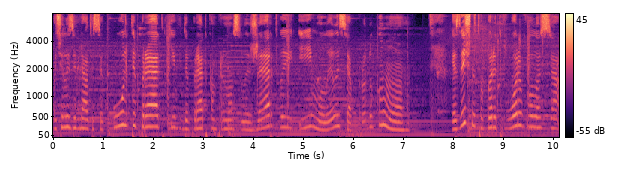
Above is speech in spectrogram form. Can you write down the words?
Почали з'являтися культи предків, де предкам приносили жертви і молилися про допомогу. Язичництво перетворювалося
